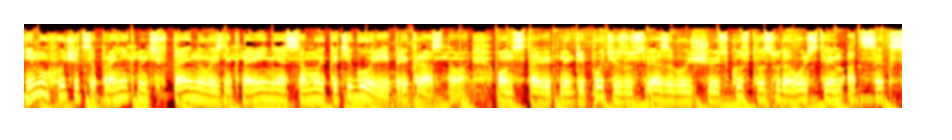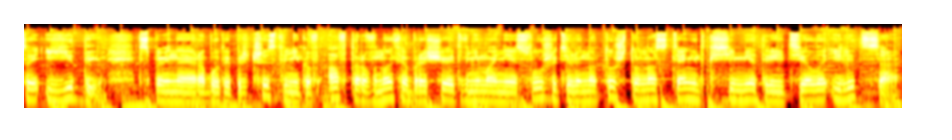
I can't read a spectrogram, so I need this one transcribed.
Ему хочется проникнуть в тайну возникновения самой категории прекрасного. Он ставит на гипотезу, связывающую искусство с удовольствием от секса и еды. Вспоминая работы предшественников, автор вновь обращает внимание слушателя на то, что нас тянет к симметрии тела и лица,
